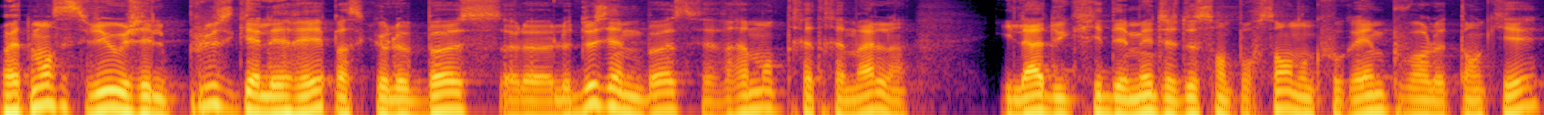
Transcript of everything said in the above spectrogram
Honnêtement, c'est celui où j'ai le plus galéré parce que le boss, le, deuxième boss fait vraiment très très mal. Il a du crit damage à 200%, donc il faut quand même pouvoir le tanker.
